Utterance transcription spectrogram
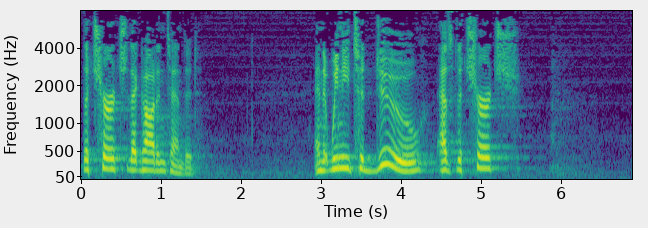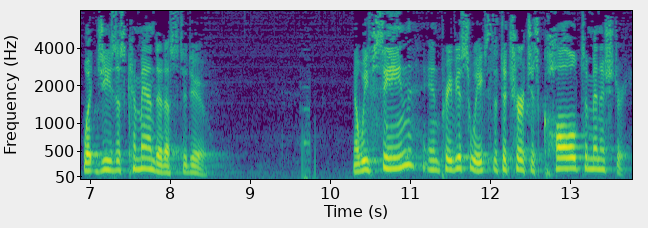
the church that God intended. And that we need to do as the church what Jesus commanded us to do. Now we've seen in previous weeks that the church is called to ministry.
